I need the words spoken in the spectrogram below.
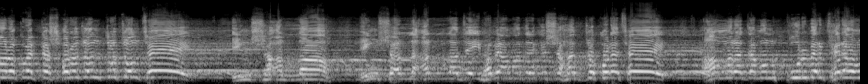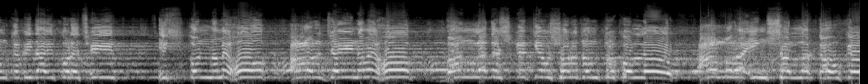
অন্যরকম একটা ষড়যন্ত্র চলছে। ইনশা আল্লাহ ইনশাআল্লাহ আল্লাহ যেইভাবে আমাদেরকে সাহায্য করেছে, আমরা যেমন পূর্বের ফেরাউনকে বিদায় করেছি, ইস্কন নামে হোক, আর যেই নামে হোক, বাংলাদেশকে কেউ ষড়যন্ত্র করলে আমরা ইনশাল্লাহ কাউকে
